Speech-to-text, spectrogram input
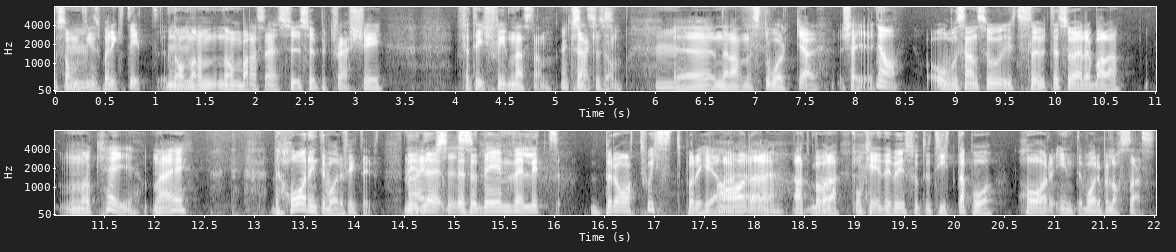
som finns på riktigt. Någon, av dem, någon bara så super trashy fetischfilm nästan, Exakt. känns det som. Eh, när han stalkar tjejer. ja. Och sen så i slutet så är det bara, mm, okej, nej. Det har inte varit fiktivt. Det, Nej, är, det, alltså, det är en väldigt bra twist på det hela. Ja, det det. Att bara, okej, det vi har suttit och tittat på har inte varit på låtsas.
